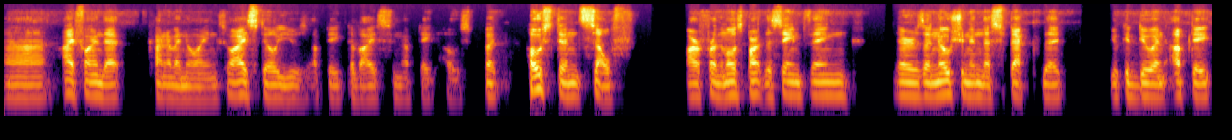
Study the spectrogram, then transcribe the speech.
Uh, I find that kind of annoying. So I still use update device and update host, but host and self are for the most part the same thing. There's a notion in the spec that you could do an update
